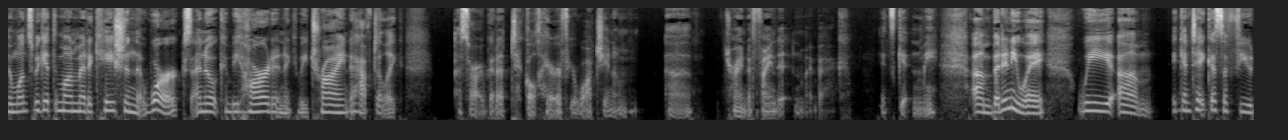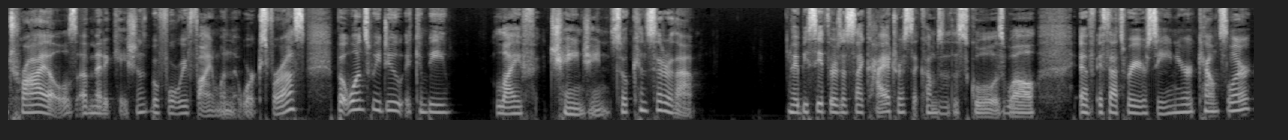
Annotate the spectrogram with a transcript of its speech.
And once we get them on medication that works, I know it can be hard and it can be trying to have to like, sorry, I've got a tickle hair if you're watching. I'm uh, trying to find it in my back it's getting me. Um, but anyway, we um, it can take us a few trials of medications before we find one that works for us. But once we do, it can be life changing. So consider that. Maybe see if there's a psychiatrist that comes to the school as well, if, if that's where you're seeing your counselor.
